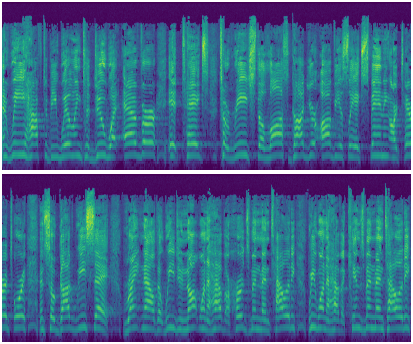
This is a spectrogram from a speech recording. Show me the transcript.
And we have to be willing to do whatever it takes to reach the lost. God, you're obviously expanding our territory. And so God, we say right now that we do not want to have a herdsman mentality mentality. We want to have a kinsman mentality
